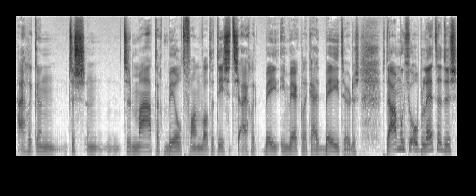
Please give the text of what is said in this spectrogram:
eigenlijk een te, een te matig beeld van wat het is. Het is eigenlijk in werkelijkheid beter. Dus daar moet je op letten. Dus,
